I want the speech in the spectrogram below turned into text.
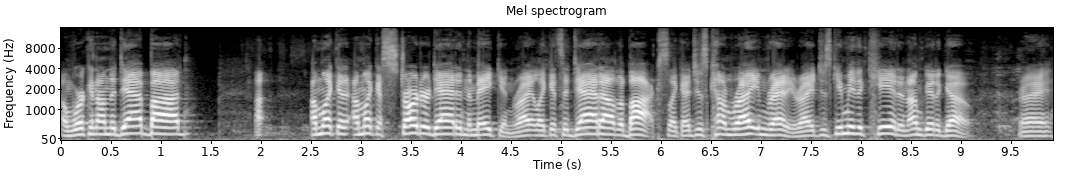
I'm working on the dad bod. I'm like a I'm like a starter dad in the making, right? Like it's a dad out of the box. Like I just come right and ready, right? Just give me the kid and I'm good to go, right?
